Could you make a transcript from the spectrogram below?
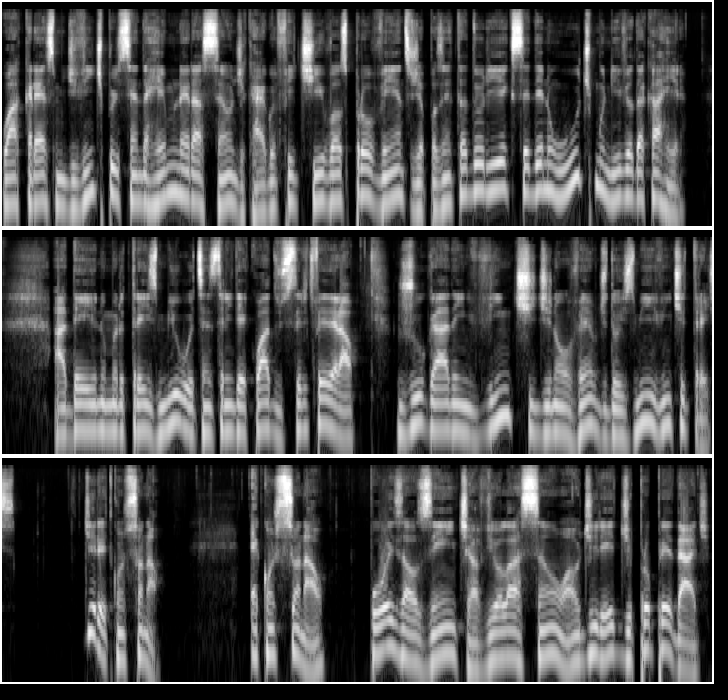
o acréscimo de 20% da remuneração de cargo efetivo aos proventos de aposentadoria que ceder no último nível da carreira. A DI número 3.834 do Distrito Federal, julgada em 20 de novembro de 2023. Direito Constitucional. É constitucional, pois ausente a violação ao direito de propriedade.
